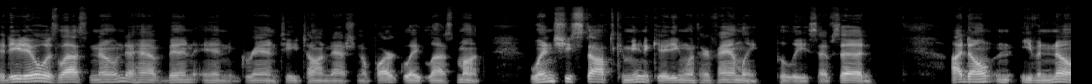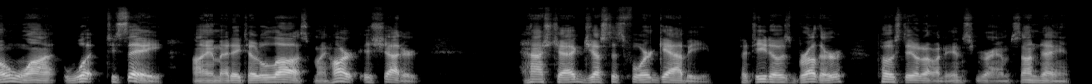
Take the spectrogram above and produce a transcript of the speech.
Petito was last known to have been in Grand Teton National Park late last month when she stopped communicating with her family, police have said. I don't even know what, what to say. I am at a total loss. My heart is shattered. Hashtag justice for Gabby. Petito's brother posted on Instagram Sunday.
